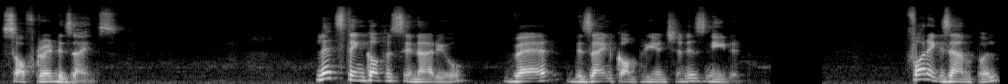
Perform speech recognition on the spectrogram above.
software designs. Let's think of a scenario where design comprehension is needed. For example,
